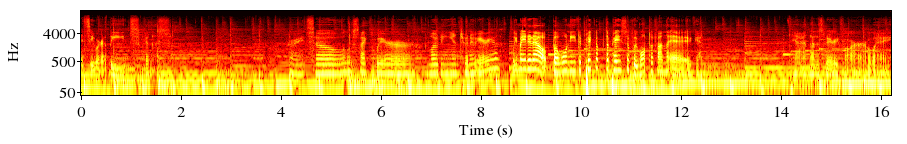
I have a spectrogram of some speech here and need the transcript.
And see where it leads. Goodness. So looks like we're loading into a new area. We made it out, but we'll need to pick up the pace if we want to find the egg. Yeah, and that is very far away.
